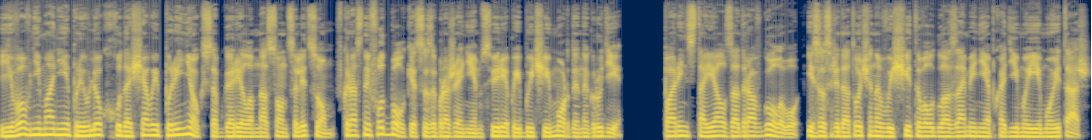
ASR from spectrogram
Его внимание привлек худощавый паренек с обгорелым на солнце лицом в красной футболке с изображением свирепой бычьей морды на груди. Парень стоял, задрав голову, и сосредоточенно высчитывал глазами необходимый ему этаж.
